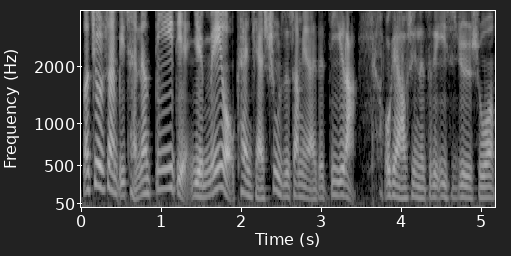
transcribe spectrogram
那就算比产量低一点，也没有看起来数字上面来的低啦。OK，好，所以呢，这个意思就是说。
